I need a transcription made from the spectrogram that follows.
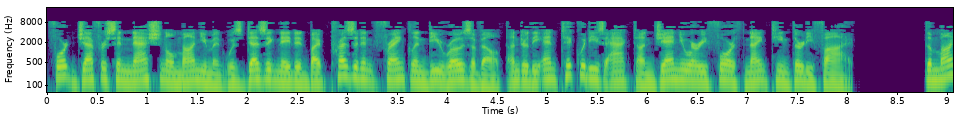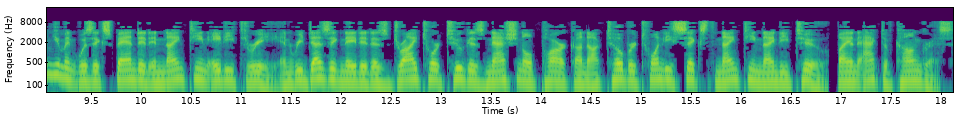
Fort Jefferson National Monument was designated by President Franklin D. Roosevelt under the Antiquities Act on January 4, 1935. The monument was expanded in 1983 and redesignated as Dry Tortugas National Park on October 26, 1992, by an act of Congress.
